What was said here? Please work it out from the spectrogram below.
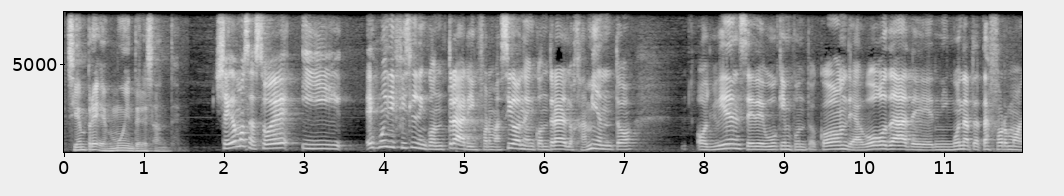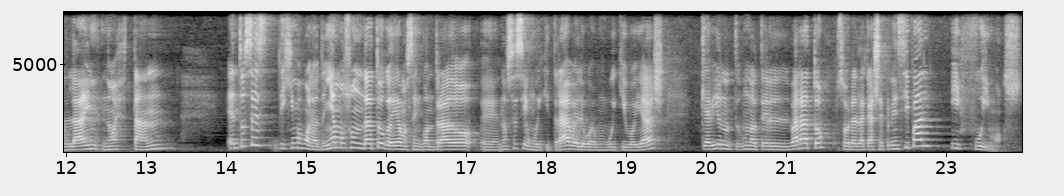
siempre es muy interesante. Llegamos a Zoe y es muy difícil encontrar información, encontrar alojamiento. Olvídense de booking.com, de Agoda, de ninguna plataforma online, no están. Entonces dijimos, bueno, teníamos un dato que habíamos encontrado, eh, no sé si en Wikitravel o en Wikivoyage, que había un hotel barato sobre la calle principal y fuimos.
